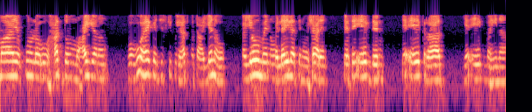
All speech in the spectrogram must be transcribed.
ما یکون له حد معین، وہ وہ ہے کہ جس کی کوئی حد متعین ہو یوم و لیلت و شہر جیسے ایک دن یا ایک رات یا ایک مہینہ۔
